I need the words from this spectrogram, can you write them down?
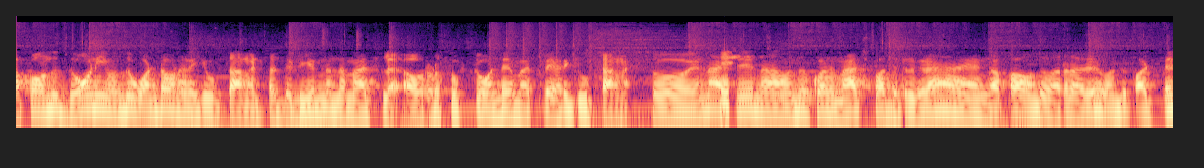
அப்போ வந்து தோனி வந்து ஒன் டவுன் இறக்கி விட்டாங்க. இப்ப திடீர்னு அந்த மேட்ச்ல அவரோட ஃபிஃப்த் ஒன் டே மேட்ச்ல இறக்கி விட்டாங்க. ஸோ என்னாச்சு நான் வந்து உட்காந்து மேட்ச் பார்த்துட்டு இருக்கிறேன். எங்க அப்பா வந்து வர்றாரு. வந்து பார்த்து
